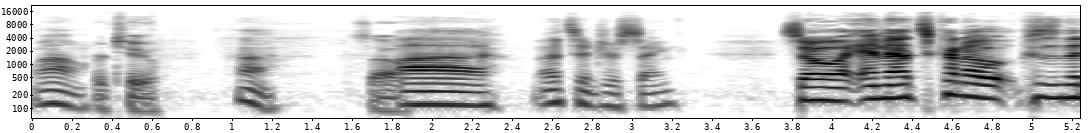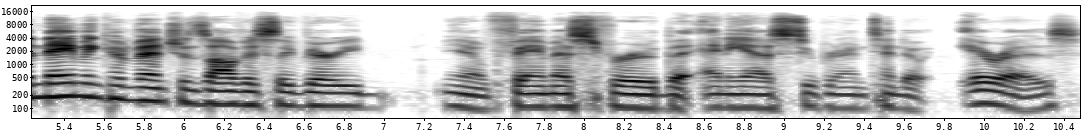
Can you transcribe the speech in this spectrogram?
Wow. or two. Huh. So Uh, that's interesting. So, and that's kind of because the naming convention's obviously very, you know, famous for the NES, Super Nintendo eras.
